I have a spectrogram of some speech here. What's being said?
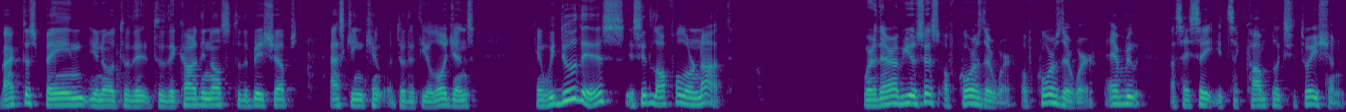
back to spain you know to the to the cardinals to the bishops asking can, to the theologians can we do this? Is it lawful or not? Were there abuses? Of course there were. Of course there were. Every as I say, it's a complex situation.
